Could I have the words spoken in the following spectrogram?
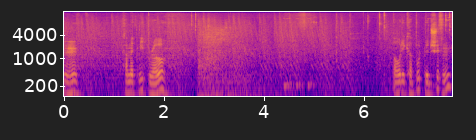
Mhm. Come at me, Bro. Bau die kaputt mit Schiffen.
